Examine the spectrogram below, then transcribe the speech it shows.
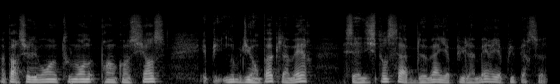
à partir du moment où tout le monde prend conscience. Et puis n'oublions pas que la mer, c'est indispensable. Demain, il n'y a plus la mer, il n'y a plus personne.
